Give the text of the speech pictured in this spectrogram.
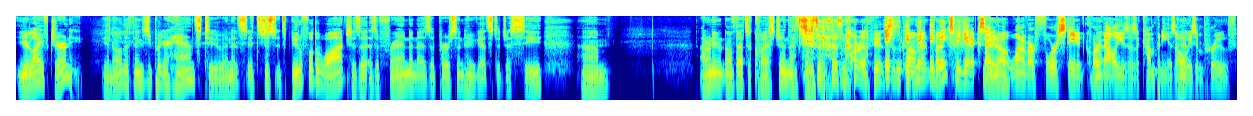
your life journey you know the things you put your hands to and it's it's just it's beautiful to watch as a as a friend and as a person who gets to just see um I don't even know if that's a question. That's just that's not really. It's it, just it, comment, it but, makes me get excited you know, about one of our four stated core yeah. values as a company is always yeah. improve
